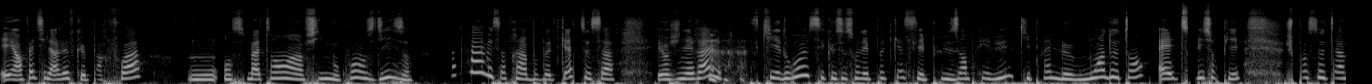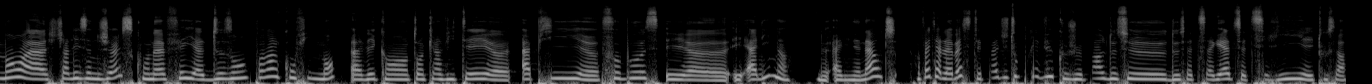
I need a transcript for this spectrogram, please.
Et en fait, il arrive que parfois, on, se m'attend à un film ou quoi, on se dise ah mais ça ferait un beau podcast ça. Et en général, ce qui est drôle, c'est que ce sont les podcasts les plus imprévus qui prennent le moins de temps à être mis sur pied. Je pense notamment à Charlie's Angels qu'on a fait il y a deux ans pendant le confinement avec en tant qu'invité euh, Happy, euh, Phobos et, euh, et Aline de Alien and Out. En fait, à la base, c'était pas du tout prévu que je parle de, ce, de cette saga, de cette série et tout ça.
